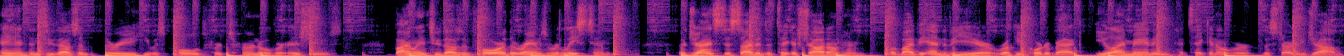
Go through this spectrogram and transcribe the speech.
and in 2003 he was pulled for turnover issues. Finally, in 2004, the Rams released him. The Giants decided to take a shot on him, but by the end of the year, rookie quarterback Eli Manning had taken over the starting job.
